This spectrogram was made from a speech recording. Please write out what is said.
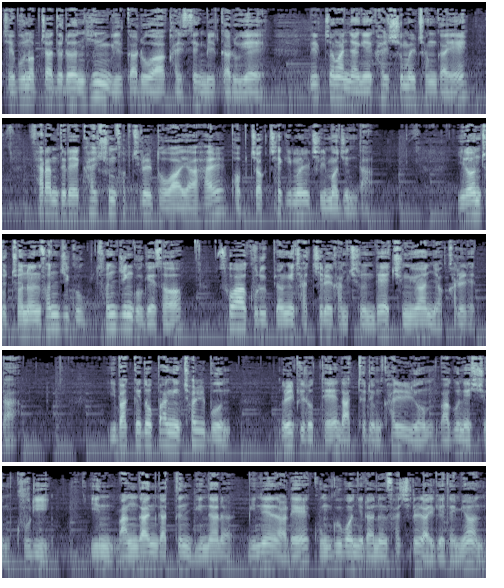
제분업자들은 흰 밀가루와 갈색 밀가루에 일정한 양의 칼슘을 첨가해 사람들의 칼슘 섭취를 도와야 할 법적 책임을 짊어진다. 이런 조처는 선진국, 선진국에서 소화 구류병의 자취를 감추는데 중요한 역할을 했다. 이 밖에도 빵이 철분 을 비롯해 나트륨, 칼륨, 마그네슘, 구리, 인, 망간 같은 미네랄, 미네랄의 공급원이라는 사실을 알게 되면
